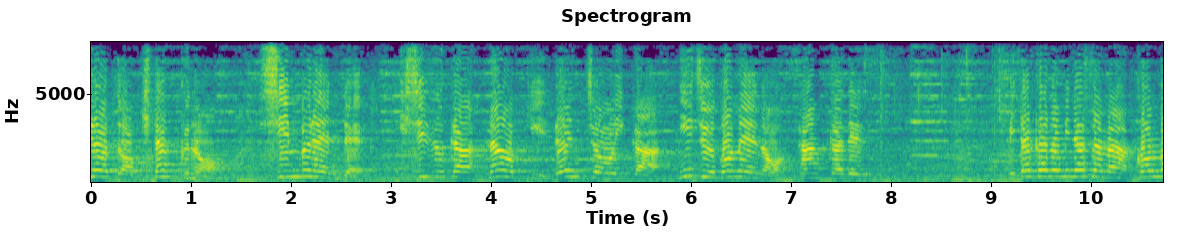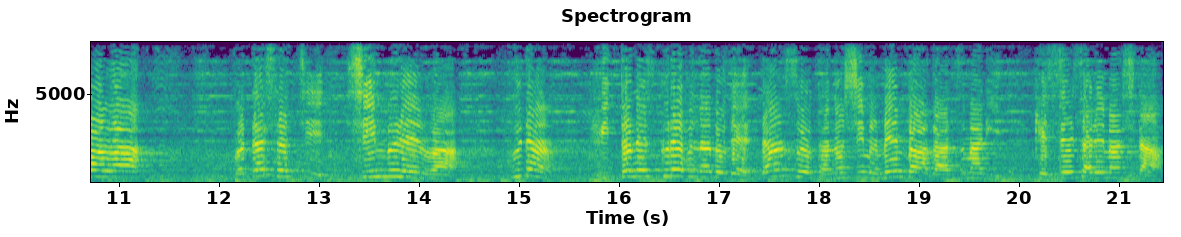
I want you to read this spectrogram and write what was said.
京都北区の新ブレンで石塚直樹連長以下25名の参加です。三鷹の皆様こんばんは。私たち新ブレンは普段フィットネスクラブなどでダンスを楽しむメンバーが集まり結成されました。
